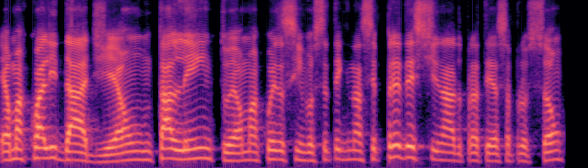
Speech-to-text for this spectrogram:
é uma qualidade, é um talento, é uma coisa assim. Você tem que nascer predestinado para ter essa profissão,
